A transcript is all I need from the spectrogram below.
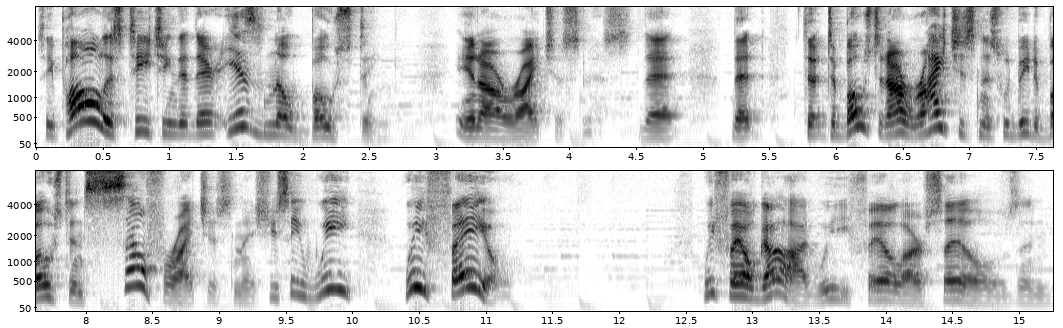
see, Paul is teaching that there is no boasting in our righteousness, that that to, to boast in our righteousness would be to boast in self-righteousness. You see, we we fail. We fail God. We fail ourselves. And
